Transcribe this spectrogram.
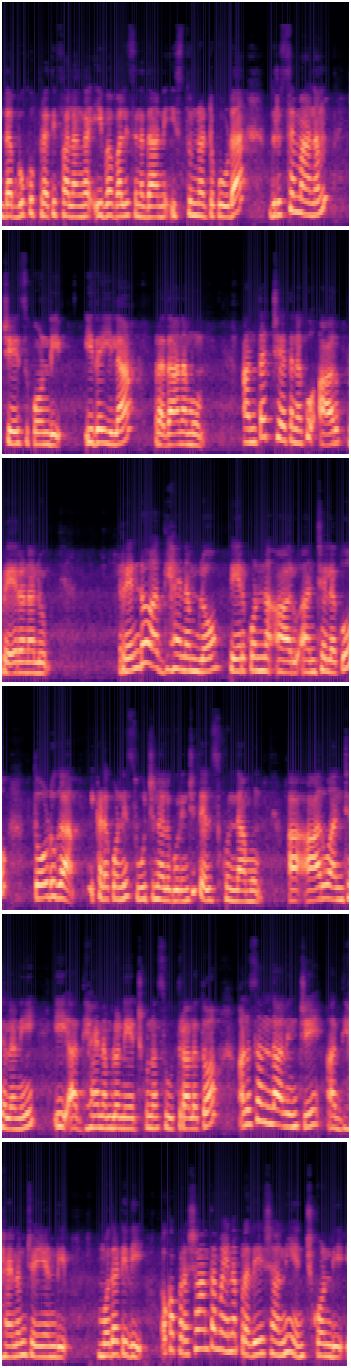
డబ్బుకు ప్రతిఫలంగా ఇవ్వవలసిన దాన్ని ఇస్తున్నట్టు కూడా దృశ్యమానం చేసుకోండి. ఇదే ఇలా ప్రధానము. అంతఃచేతనకు ఆరు ప్రేరణలు. రెండో అధ్యయనంలో పేర్కొన్న ఆరు అంచెలకు తోడుగా ఇక్కడ కొన్ని సూచనల గురించి తెలుసుకుందాము. ఆ ఆరు అంచెలని ఈ అధ్యయనంలో నేర్చుకున్న సూత్రాలతో అనుసంధానించి అధ్యయనం చేయండి. మొదటిది ఒక ప్రశాంతమైన ప్రదేశాన్ని ఎంచుకోండి.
